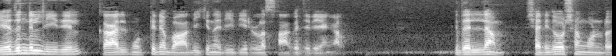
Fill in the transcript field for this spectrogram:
ഏതെങ്കിലും രീതിയിൽ കാൽ മുട്ടിനെ ബാധിക്കുന്ന രീതിയിലുള്ള സാഹചര്യങ്ങൾ. ഇതെല്ലാം ശനിദോഷം കൊണ്ട്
